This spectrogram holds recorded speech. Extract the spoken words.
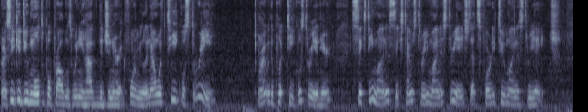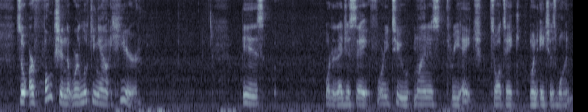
All right, so you could do multiple problems when you have the generic formula. Now, with t equals 3, all right, we could put t equals 3 in here. 60 minus 6 times 3 minus 3h, that's 42 minus 3h. So our function that we're looking at here is, what did I just say? 42 minus 3h. So I'll take when h is 1,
